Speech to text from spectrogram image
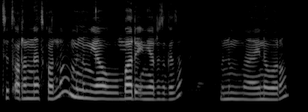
እቲ ጦርነት ከሎ ምንም ያው ባዶ እዩ ነይሩ ዝገዛ ምንም ኣይነበሮም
